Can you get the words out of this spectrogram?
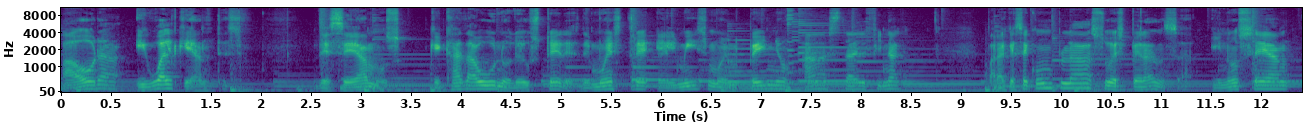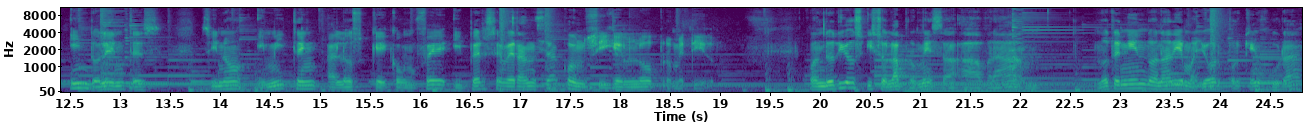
ahora igual que antes. Deseamos que cada uno de ustedes demuestre el mismo empeño hasta el final, para que se cumpla su esperanza y no sean indolentes sino imiten a los que con fe y perseverancia consiguen lo prometido. Cuando Dios hizo la promesa a Abraham, no teniendo a nadie mayor por quien jurar,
